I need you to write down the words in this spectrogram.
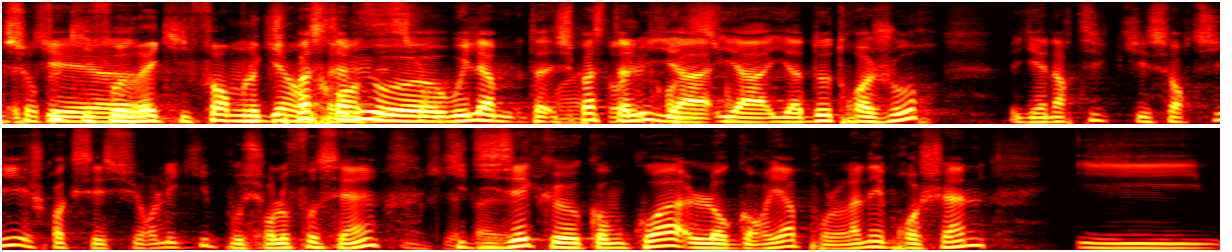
surtout qu'il euh, faudrait qu'il forme le Je sais gars. pas en si t'as lu, transition. euh, William, je sais pas si t'as lu, il y a, il y a, il y a deux, trois jours, il y a un article qui est sorti, je crois que c'est sur l'équipe ou sur le l'ai qui disait que, comme quoi, Logoria, pour l'année prochaine, il,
